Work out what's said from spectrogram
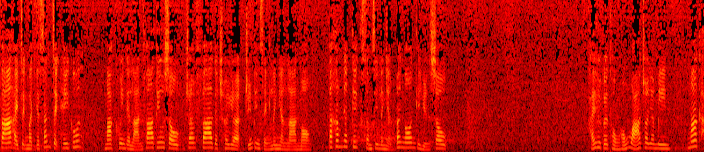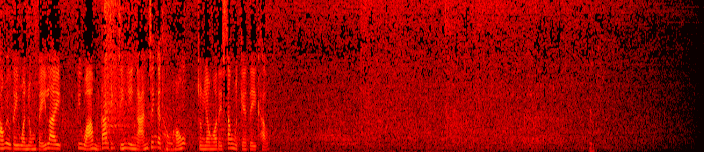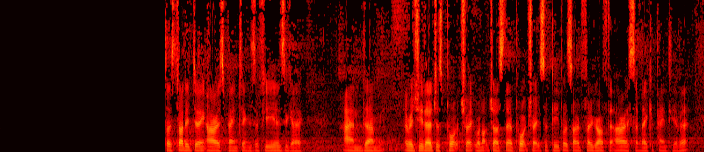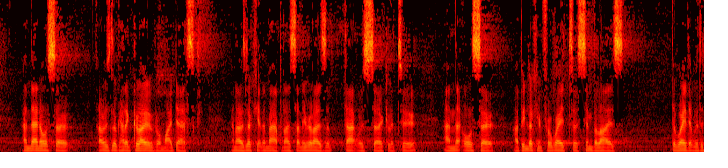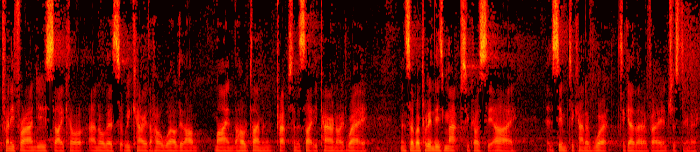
花係植物嘅生殖器官。Mark Queen 嘅蘭花雕塑將花嘅脆弱轉變成令人難忘、不堪一擊，甚至令人不安嘅元素。喺佢嘅瞳孔畫作入面，Mark 巧妙地运用比例，啲画唔单止展现眼睛嘅瞳孔，仲有我哋生活嘅地球。 So I started doing iris paintings a few years ago, and um, originally they're just portrait, well not just, they're portraits of people, so I'd photograph the iris and make a painting of it. And then also, I was looking at a globe on my desk, and I was looking at the map, and I suddenly realized that that was circular too, and that also I've been looking for a way to symbolize the way that with the 24 hour news cycle and all this, that we carry the whole world in our mind the whole time and perhaps in a slightly paranoid way. And so by putting these maps across the eye, it seemed to kind of work together very interestingly.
